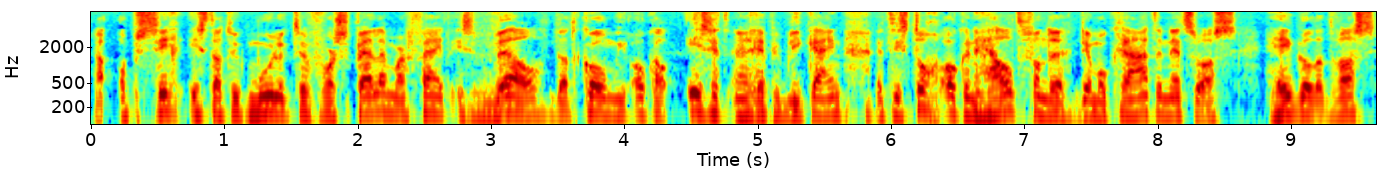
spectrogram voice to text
Nou, op zich is dat natuurlijk moeilijk te voorspellen, maar feit is wel dat Comey, ook al is het een republikein, het is toch ook een held van de democraten, net zoals Hegel dat was.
